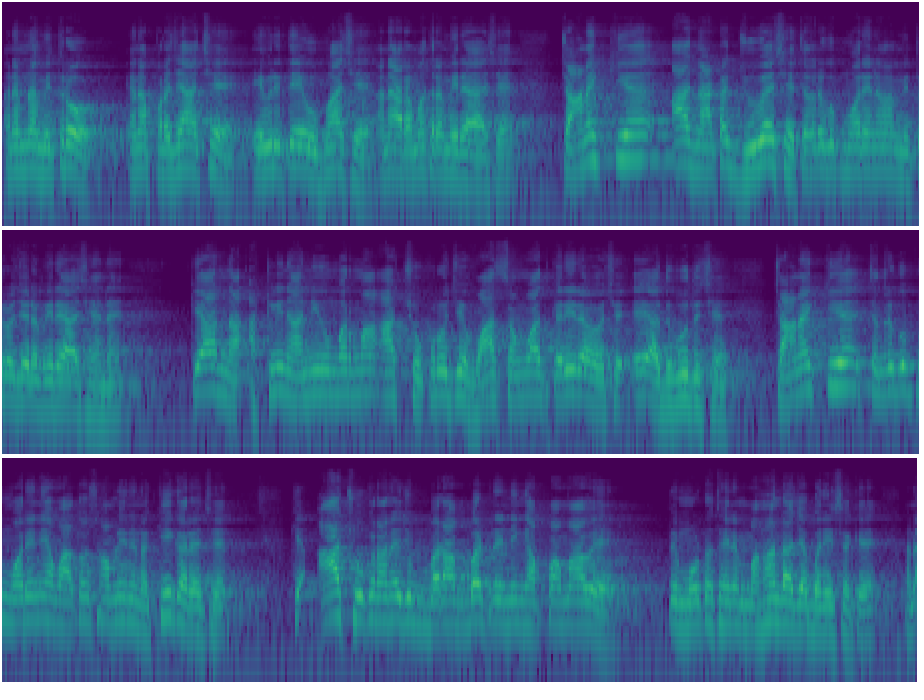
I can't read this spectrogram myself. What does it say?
અને એમના મિત્રો એના પ્રજા છે, એવી રીતે એ ઊભા છે અને આ રમત રમી રહ્યા છે. ચાણક્ય આ નાટક જુએ છે ચંદ્રગુપ્ત મૌર્ય એના મિત્રો જે રમી રહ્યા છે એને, કે આ આટલી નાની ઉંમરમાં આ છોકરો જે વાત સંવાદ કરી રહ્યો છે એ અદ્ભુત છે. ચાણક્ય ચંદ્રગુપ્ત મૌર્યની આ વાતો સાંભળીને નક્કી કરે છે કે આ છોકરાને જો બરાબર ટ્રેનિંગ આપવામાં આવે, તો મોટો થઈને મહાન રાજા બની શકે અને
